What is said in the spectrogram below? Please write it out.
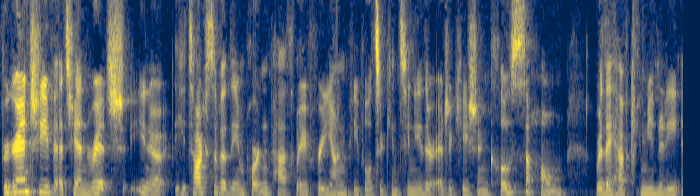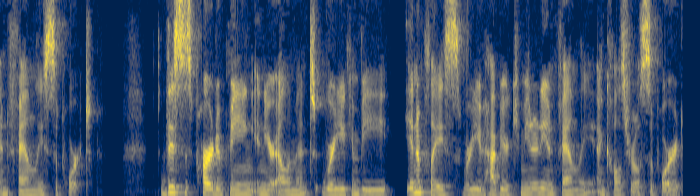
for grand chief etienne rich you know he talks about the important pathway for young people to continue their education close to home where they have community and family support this is part of being in your element where you can be in a place where you have your community and family and cultural support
